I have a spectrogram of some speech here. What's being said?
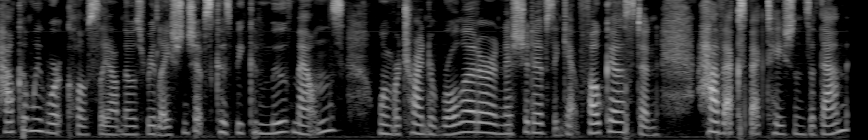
how can we work closely on those relationships because we can move mountains when we're trying to roll out our initiatives and get focused and have expectations of them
